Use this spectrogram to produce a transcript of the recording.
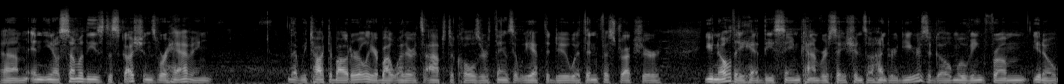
Um, and you know, some of these discussions we're having that we talked about earlier about whether it's obstacles or things that we have to do with infrastructure, you know they had these same conversations 100 years ago moving from you know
